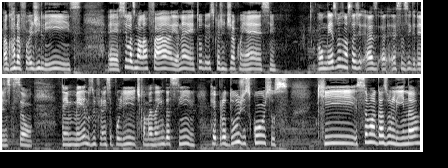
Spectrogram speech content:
agora Flor Lis, é, Silas Malafaia, né? E tudo isso que a gente já conhece. Ou mesmo as nossas, as, essas igrejas que são têm menos influência política, mas ainda assim reproduz discursos que são a gasolina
